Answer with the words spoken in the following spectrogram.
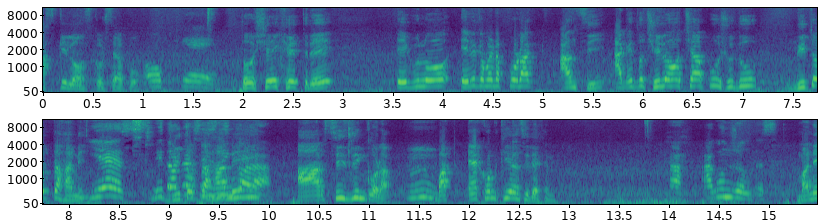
আজকেই লঞ্চ করছে আপু। ওকে তো সেই ক্ষেত্রে এগুলো এরকম একটা প্রোডাক্ট আনছি। আগে তো ছিল হচ্ছে আপু শুধু ভিতরটা হানি ভিতরটা হানি আর সিজলিং করা। বাট এখন কি আনছি দেখেন? আগুন জ্বলতেছে। মানে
